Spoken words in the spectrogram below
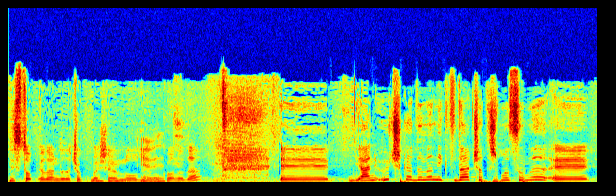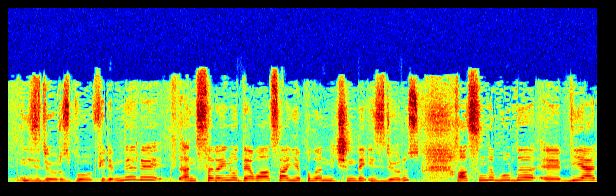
Distopyalarında da çok başarılı oluyor evet. bu konuda. E, yani üç kadının iktidar çatışmasını e, izliyoruz bu filmde ve hani sarayın o devasa yapıların içinde izliyoruz. Aslında burada e, diğer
